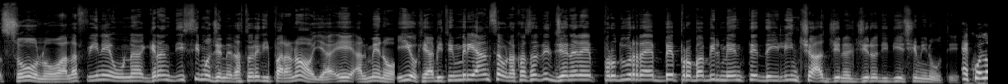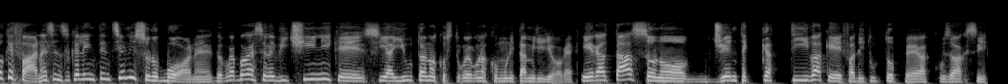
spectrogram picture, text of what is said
sono alla fine un grandissimo generatore di paranoia e almeno io che abito in Brianza una cosa del genere produrrebbe probabilmente dei linciaggi nel giro di 10 minuti. È quello che fa, nel senso che le intenzioni sono buone, dovrebbero essere vicini che si aiutano a costruire una comunità migliore. In realtà sono gente cattiva che fa di tutto per accusarsi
